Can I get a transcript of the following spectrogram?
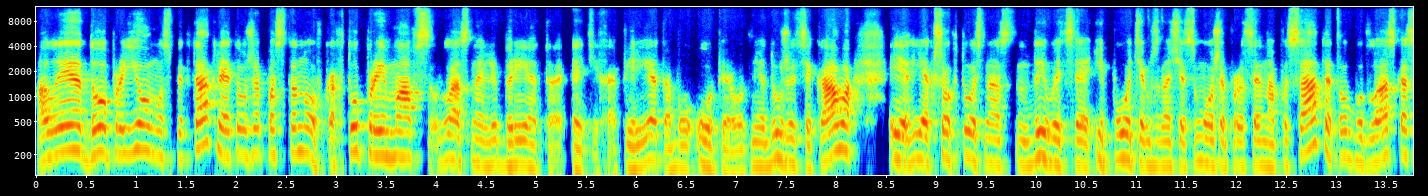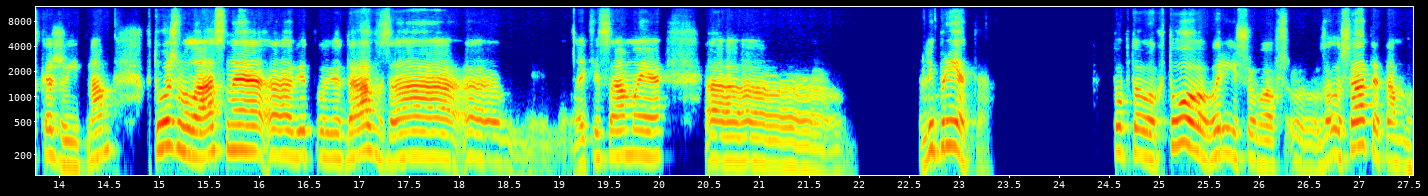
Але до прийому спектакля це вже постановка. Хто приймав власне лібрето этих оперет або опер? От мені дуже цікаво. Якщо хтось нас дивиться і потім, значить, зможе про це написати, то, будь ласка, скажіть нам, хто ж власне е, відповідав за е, ті самі е, лібрето? Тобто, хто вирішував, залишати там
